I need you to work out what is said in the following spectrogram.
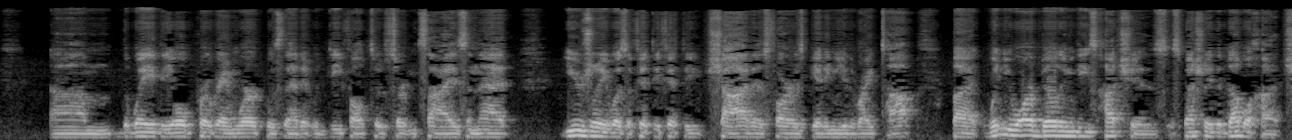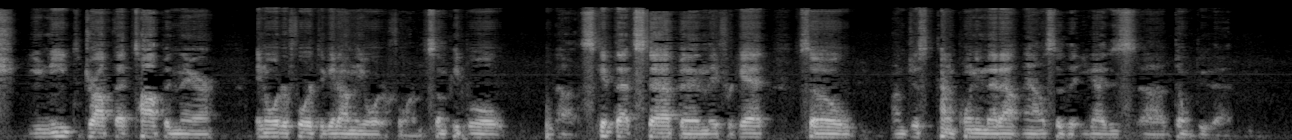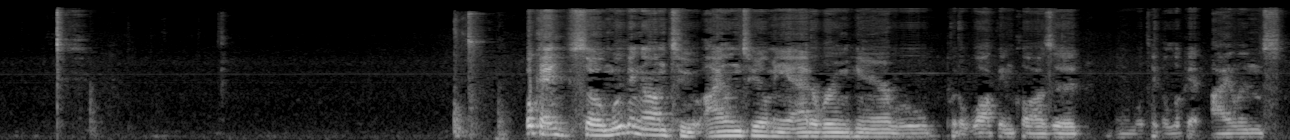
Um, the way the old program worked was that it would default to a certain size, and that usually was a 50-50 shot as far as getting you the right top. But when you are building these hutches, especially the double hutch, you need to drop that top in there in order for it to get on the order form. Some people uh, skip that step and they forget, so I'm just kind of pointing that out now so that you guys uh, don't do that. Okay, so moving on to islands here, let me add a room here. We'll put a walk-in closet and we'll take a look at islands.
